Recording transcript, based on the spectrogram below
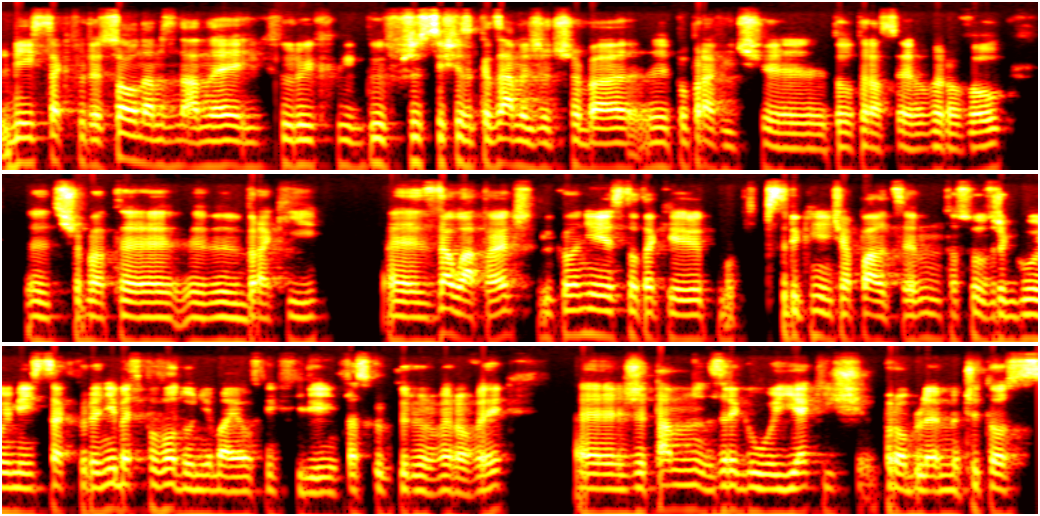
e, miejsca, które są nam znane i których wszyscy się zgadzamy, że trzeba poprawić tą trasę rowerową. Trzeba te braki załatać, tylko nie jest to takie stryknięcia palcem. To są z reguły miejsca, które nie bez powodu nie mają w tej chwili infrastruktury rowerowej, że tam z reguły jakiś problem, czy to z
